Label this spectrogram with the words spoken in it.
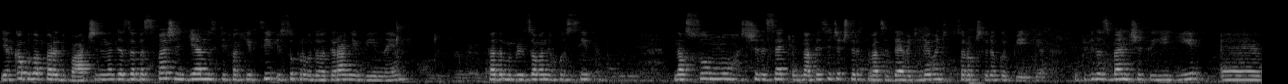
яка була передбачена для забезпечення діяльності фахівців і супроводу ветеранів війни та демобілізованих осіб на суму 61 тисяча 429 гривень 44 копійки. Відповідно, зменшити її е,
